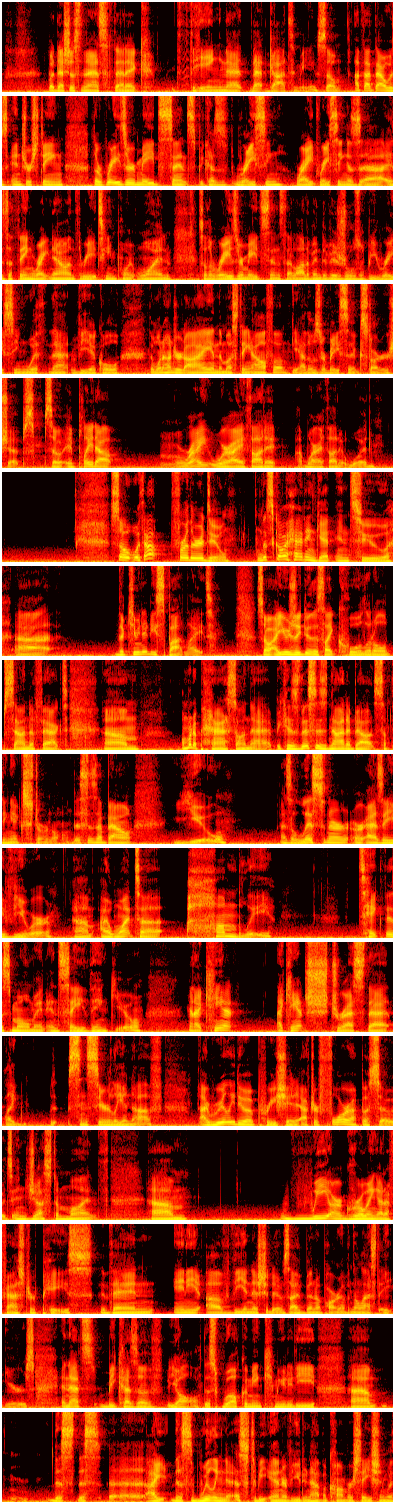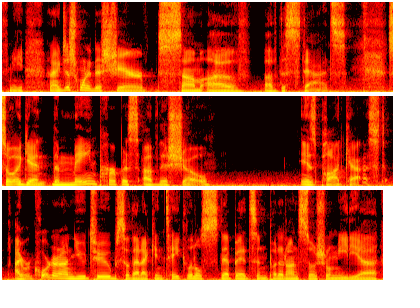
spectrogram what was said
but that's just an aesthetic thing that that got to me. So I thought that was interesting. The Razor made sense because racing, right? Racing is uh, is a thing right now in 318.1. So the Razor made sense that a lot of individuals would be racing with that vehicle. The 100i and the Mustang Alpha, yeah, those are basic starter ships. So it played out right where I thought it where I thought it would. So without further ado, let's go ahead and get into uh, the community spotlight. So I usually do this like cool little sound effect. Um, I'm to pass on that because this is not about something external. This is about you as a listener or as a viewer. Um, I want to humbly take this moment and say thank you. And I can't I can't stress that like sincerely enough. I really do appreciate it. After four episodes in just a month, um, we are growing at a faster pace than any of the initiatives I've been a part of in the last eight years. And that's because of y'all, this welcoming community, um, this this uh, I this willingness to be interviewed and have a conversation with me. And I just wanted to share some of of the stats. So again, the main purpose of this show is podcast. I record it on YouTube so that I can take little snippets and put it on social media.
